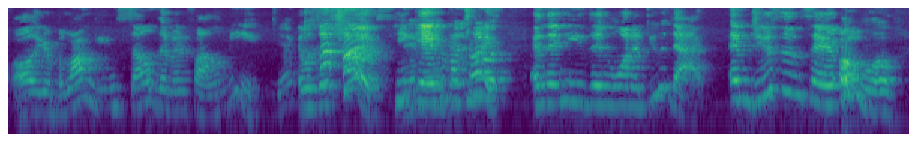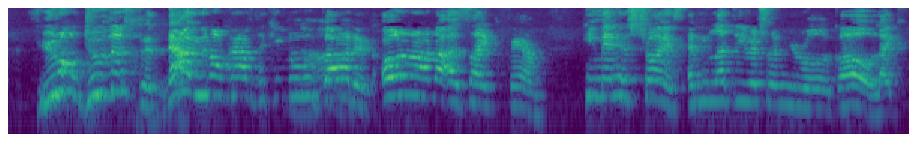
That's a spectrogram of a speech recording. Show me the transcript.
all your belongings, sell them, and follow me." Yep. It was a choice. He gave him a choice, and then he didn't want to do that. And Jesus didn't say, "Oh well, if you don't do this, then now you don't have the kingdom No. of God." And oh no, no, no, it's like, fam, he made his choice, and he let the original ruler go. Like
